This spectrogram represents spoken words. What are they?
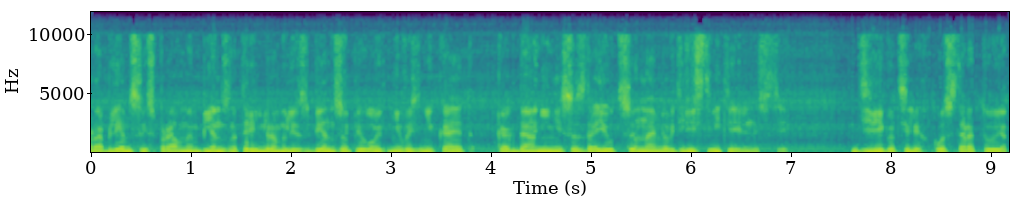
Проблем с исправным бензотриммером или с бензопилой не возникает, когда они не создаются нами в действительности. Двигатель легко стартует,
